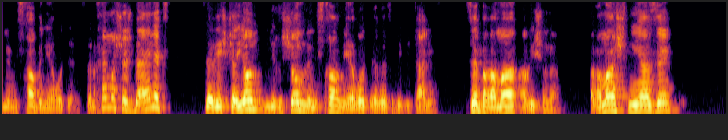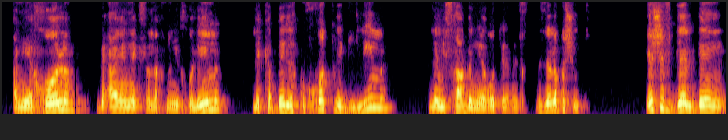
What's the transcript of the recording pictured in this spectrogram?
למסחר בניירות ערך, ולכן מה שיש ב-INX זה רישיון לרשום למסחר ניירות ערך דיגיטליים, זה ברמה הראשונה. הרמה השנייה זה, אני יכול, ב-INX אנחנו יכולים לקבל לקוחות רגילים למסחר בניירות ערך, וזה לא פשוט. יש הבדל בין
